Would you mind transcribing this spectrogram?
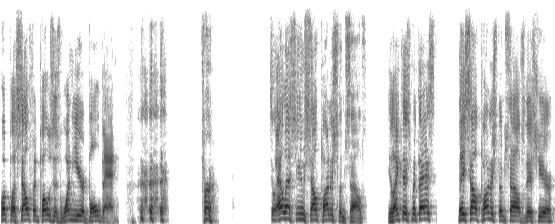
football self-imposes one-year bowl ban for. So LSU self-punished themselves. You like this, Matthias? They self-punished themselves this year.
